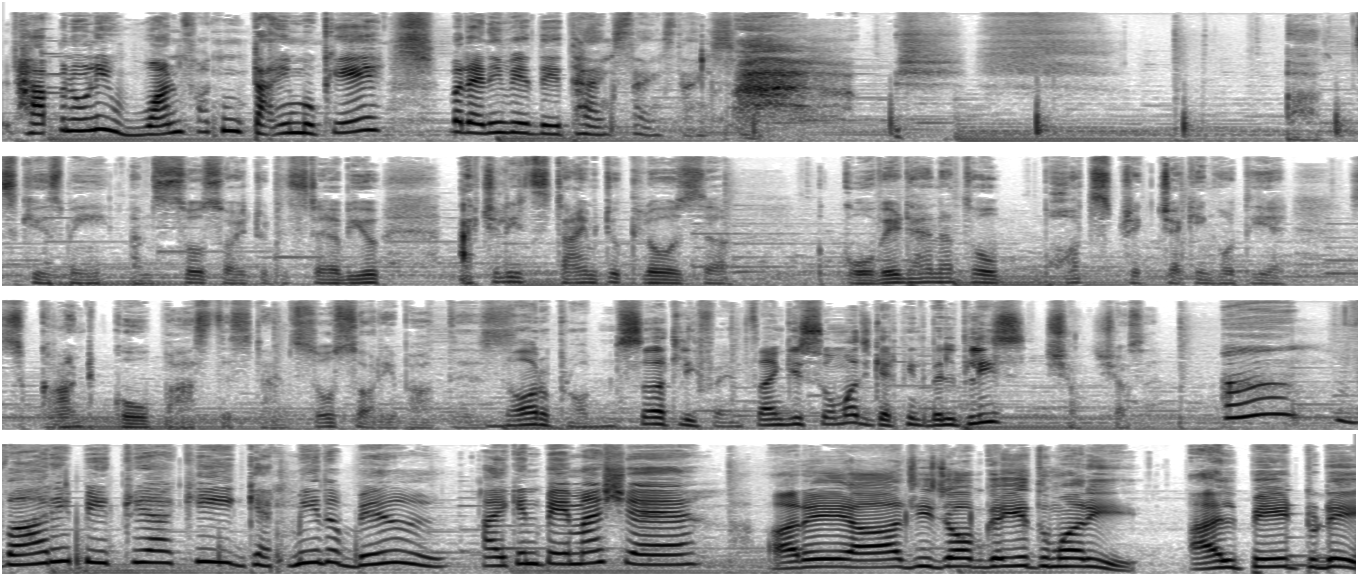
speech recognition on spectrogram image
It happened only one fucking time, okay? But anyway, they thanks, thanks, thanks. Uh, excuse me. I'm so sorry to disturb you. Actually, it's time to close. Uh, COVID है ना तो बहुत strict checking होती है. So can't go past this time. So sorry about this. Not a problem. Certainly fine. Thank you so much. Get me the bill, please. Sure, sure, sir. Ah, Vari patriarchy, get me the bill. I can pay my share. अरे आज ही जॉब गई है तुम्हारी I'll pay it today.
